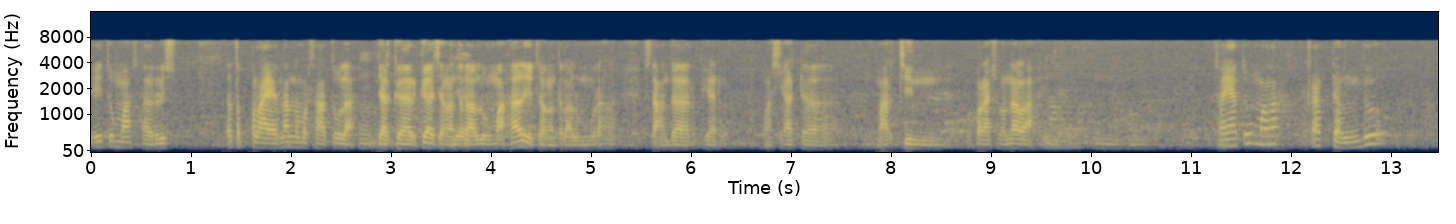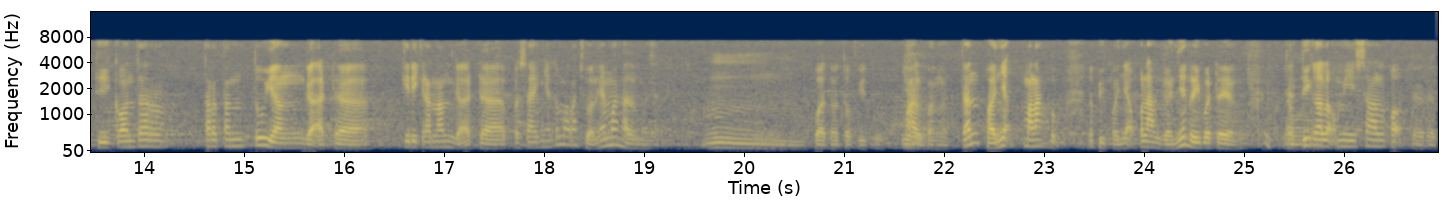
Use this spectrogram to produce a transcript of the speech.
Ya itu mas harus tetap pelayanan nomor satu lah. Hmm. jaga harga jangan Iya. terlalu mahal ya jangan terlalu murah lah. Standar biar masih ada margin operasional lah. Saya tuh malah kadang tuh di counter tertentu yang nggak ada kiri kanan nggak ada pesaingnya tuh malah jualnya mahal mas. Hmm. Buat nutup itu Iya. mahal banget dan banyak malah lebih banyak pelanggannya daripada yang jadi kalau misal kok Deret.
